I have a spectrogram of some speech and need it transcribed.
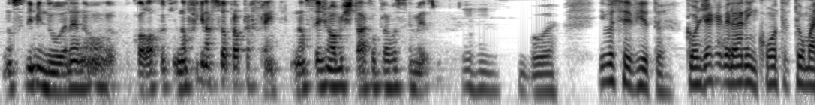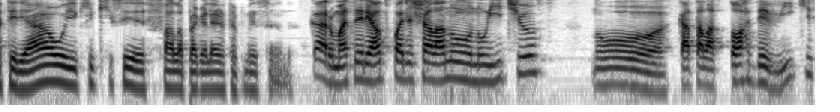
não se diminua, né? Não coloca não fique na sua própria frente. Não seja um obstáculo para você mesmo. Uhum, boa. E você, Vitor? Onde é que a galera encontra o teu material e o que, que você fala pra galera que tá começando? Cara, o material tu pode achar lá no, no Itio, no Catalator Devic,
